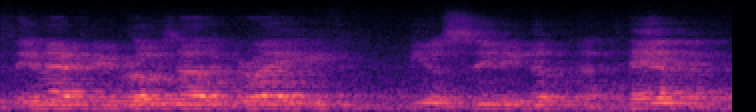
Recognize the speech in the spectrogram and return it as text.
But then after he rose out of the grave, he ascended up to heaven.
